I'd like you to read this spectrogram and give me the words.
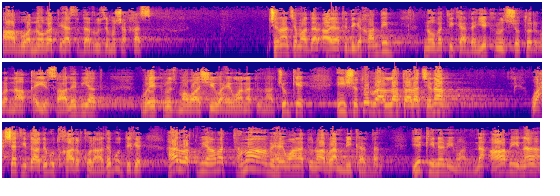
آب و نوبتی هست در روز مشخص. چنانچه ما در آیات دیگه خواندیم نوبتی کردن. یک روز شطور و ناقه صالح بیاد و یک روز مواشی و حیوانات اونها چون که این شطور را الله تعالی چنان وحشتی داده بود خارق العاده بود دیگه. هر وقت می آمد تمام حیوانات اونها رم می کردن یکی نمیمان نه آبی نه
